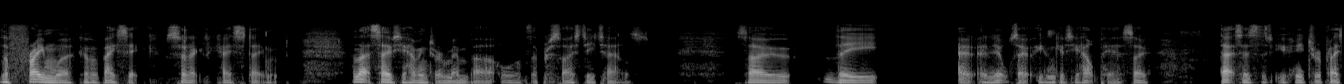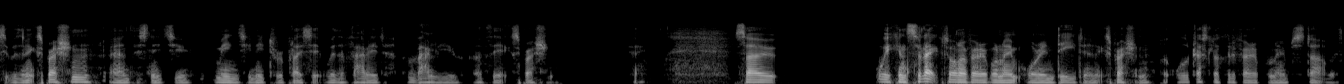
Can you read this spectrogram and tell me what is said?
the framework of a basic select case statement. And that saves you having to remember all of the precise details. So the and it also even gives you help here. So that says that you need to replace it with an expression, and this needs you means you need to replace it with a valid value of the expression. Okay. So we can select on a variable name or indeed an expression, but we'll just look at a variable name to start with.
